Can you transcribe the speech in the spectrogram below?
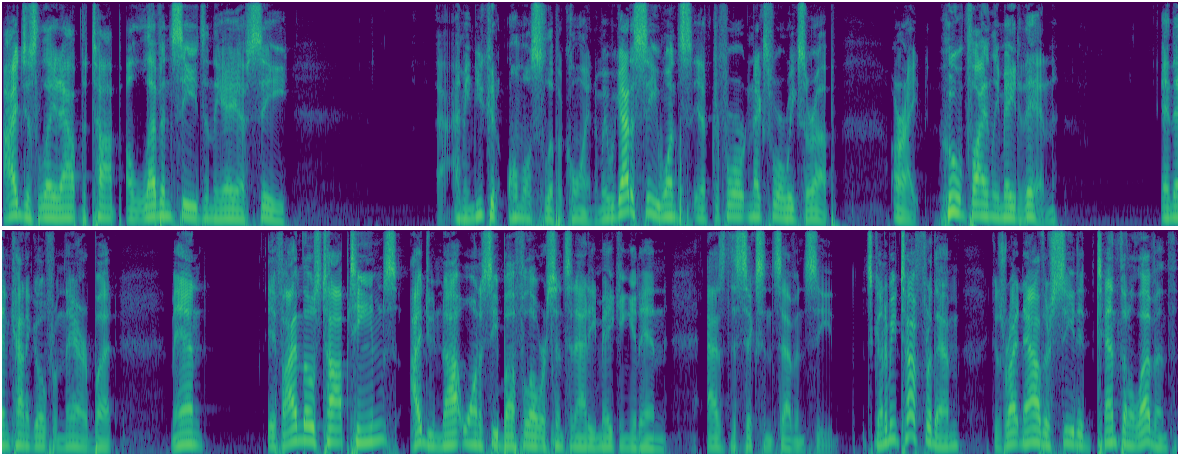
I just laid out the top 11 seeds in the AFC. I mean, you could almost flip a coin. I mean, we got to see once after four next four weeks are up. All right, who finally made it in, and then kind of go from there. But man, if I'm those top teams, I do not want to see Buffalo or Cincinnati making it in as the six and seven seed. It's going to be tough for them because right now they're seeded 10th and 11th.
